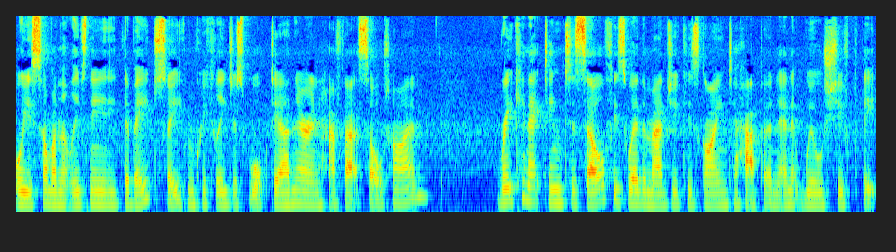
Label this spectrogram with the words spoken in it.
or you're someone that lives near the beach, so you can quickly just walk down there and have that soul time. Reconnecting to self is where the magic is going to happen and it will shift the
